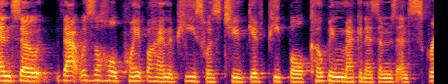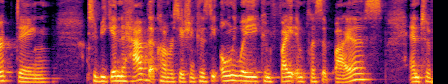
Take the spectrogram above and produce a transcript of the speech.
And so that was the whole point behind the piece was to give people coping mechanisms and scripting to begin to have that conversation because the only way you can fight implicit bias and to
